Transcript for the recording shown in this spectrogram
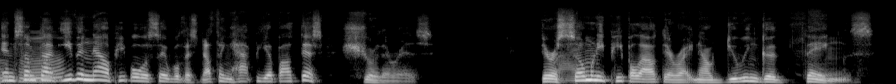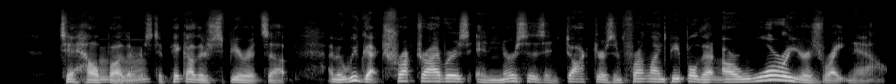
And sometimes, Mhm. even now, people will say, Well, there's nothing happy about this. Sure, there is. There are so many people out there right now doing good things to help Mhm. others, to pick others' spirits up. I mean, we've got truck drivers and nurses and doctors and frontline people that Mm. are warriors right now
